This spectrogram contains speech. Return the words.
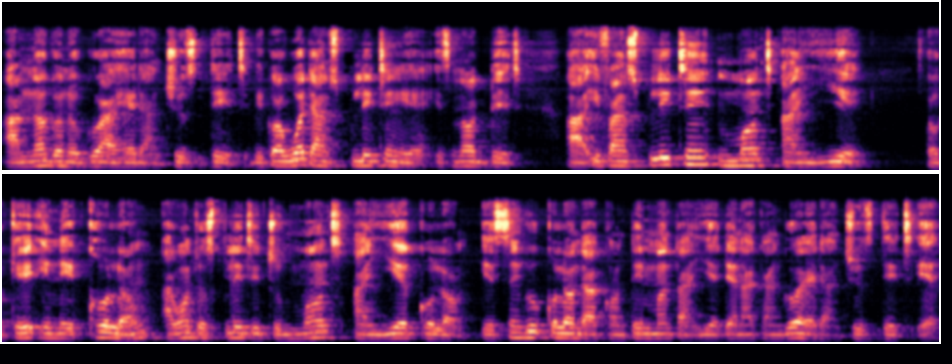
I'm not going to go ahead and choose date because what I'm splitting here is not date. Uh, if I'm splitting month and year, okay in a column i want to split it to month and year column a single column that contain month and year then i can go ahead and choose date here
